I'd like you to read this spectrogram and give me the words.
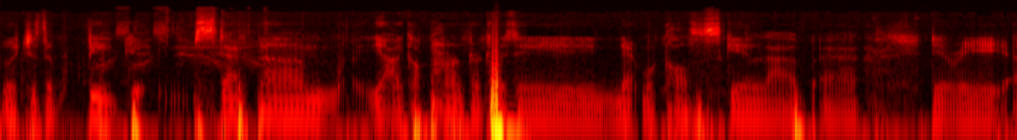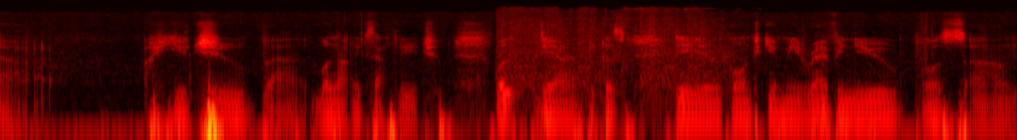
which is a big step. Um, yeah, I got partnered with a network called Scale Lab. Uh, they're a, uh, YouTube, uh, well, not exactly YouTube. Well, yeah, because they're going to give me revenue. But um,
